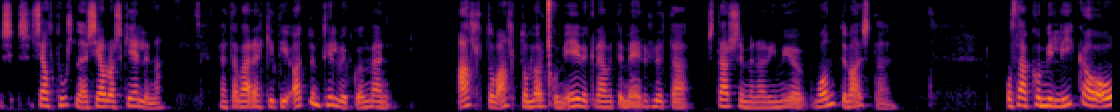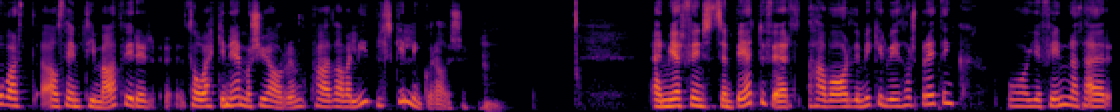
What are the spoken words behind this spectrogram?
sjálft húsnaði sjálfa skelina. Þetta var ekkit í öllum tilvikum en allt og allt og mörgum yfirgnafandi meiri hluta starfseminar í mjög vondum aðstæðum. Og það komi líka og óvart á þeim tíma fyrir þó ekki nema sjú árum hvað það var lítil skilningur á þessu. Mm. En mér finnst sem betuferð hafa orðið mikil viðhorsbreyting og ég finn að það er,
